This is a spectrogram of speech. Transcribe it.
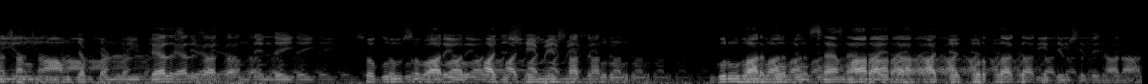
ਬੀਬੀਆਂ ਸਾਨੂੰ ਨਾਮ ਜਪਣ ਲਈ ਟਹਿਲ ਸੇਵਾ ਕਰਨ ਦੇ ਲਈ, ਸੋ ਗੁਰੂ ਸਵਾਰਿਓ, ਅੱਜ ਛੇਵੇਂ ਸਤਿਗੁਰੂ, ਗੁਰੂ ਹਰਗੋਬਿੰਦ ਸਾਹਿਬ ਮਹਾਰਾਜ ਦਾ ਅੱਜ ਗੁਰਤਾ ਗੱਦੀ ਦਿਵਸ ਦਿਹਾੜਾ ਹੈ।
